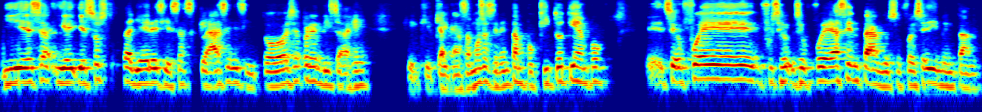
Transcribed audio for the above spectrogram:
Y, esa, y, esos talleres y esas clases y todo ese aprendizaje que, que, alcanzamos a hacer en tan poquito tiempo, eh, se, fue, se, se, fue asentando, se fue sedimentando.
